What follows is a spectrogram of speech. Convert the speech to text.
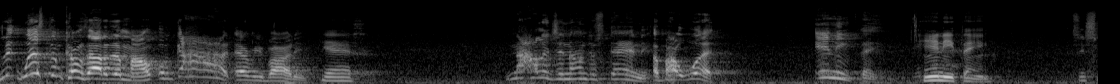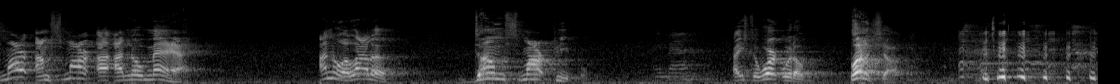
Wisdom comes out of the mouth of God, everybody. Yes. Knowledge and understanding about what? Anything. Anything. See, smart, I'm smart, I, I know math. I know a lot of dumb, smart people. Amen. I used to work with a bunch of them.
